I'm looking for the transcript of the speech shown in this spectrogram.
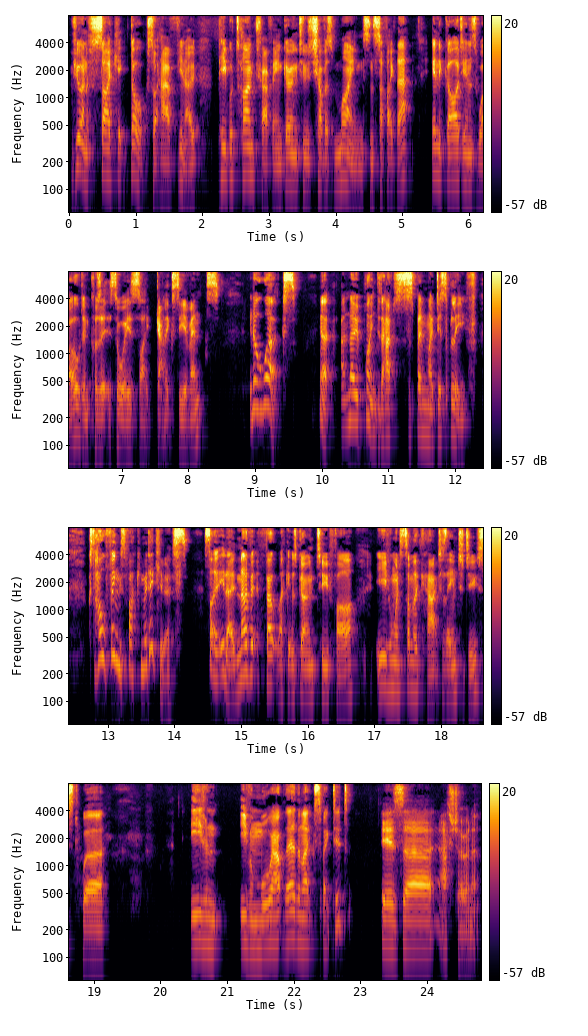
If you want to have psychic dogs or have you know people time traveling and going to each other's minds and stuff like that in the Guardians world, and because it's always like galaxy events, it all works. You know, at no point did I have to suspend my disbelief because the whole thing's fucking ridiculous. So you know, none of it felt like it was going too far, even when some of the characters they introduced were even even more out there than I expected. Is uh, Astro in it?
